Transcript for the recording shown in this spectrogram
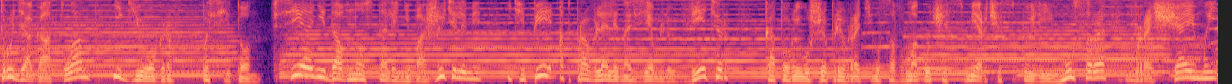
трудяга Атлант и географ Посейдон. Все они давно стали небожителями и теперь отправляли на землю ветер, который уже превратился в могучий смерч из пыли и мусора, вращаемый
